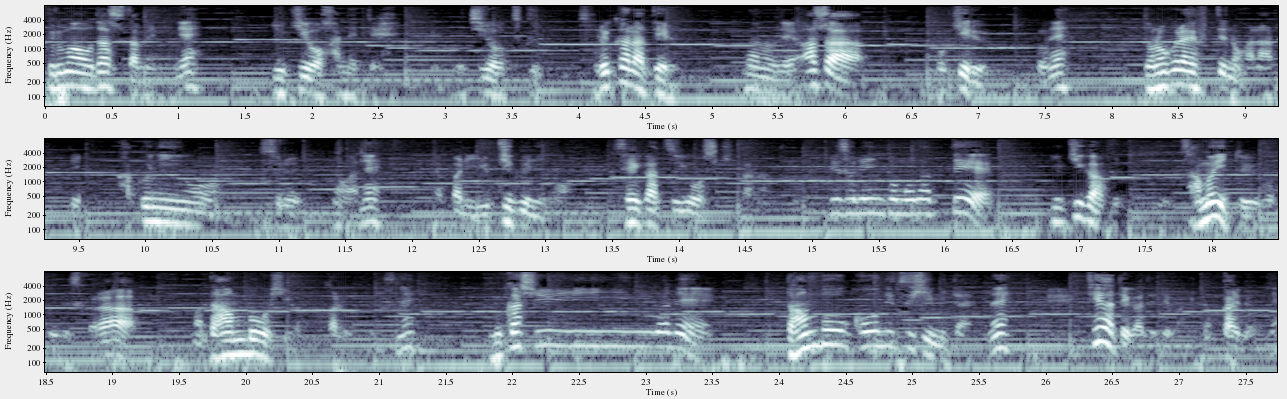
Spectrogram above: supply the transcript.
車を出すためにね、雪を跳ねて、道を作る。それから出る。なので、朝起きるとね、どのぐらい降ってるのかなって確認をするのがね、やっぱり雪国の生活様式かな。で、それに伴って、雪が降っ寒いということですから、まあ、暖房費がかかるわけですね。昔はね、暖房光熱費みたいなね、手当が出てます、北海道ね。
